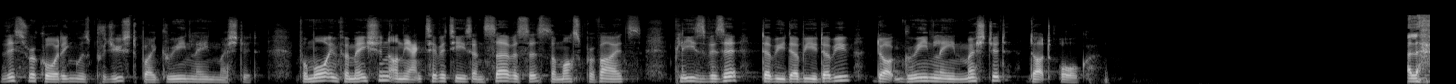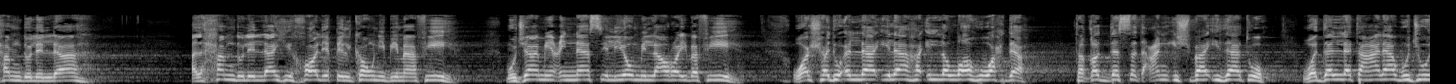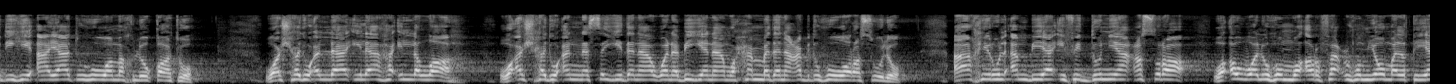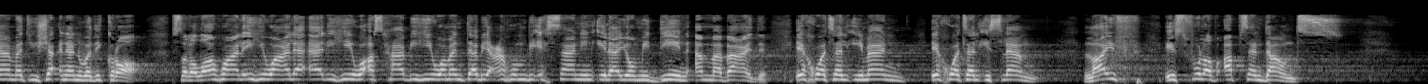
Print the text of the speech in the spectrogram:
This recording was produced by Green Lane Masjid. For more information on the activities and services the mosque provides, please visit www.greenlanemasjid.org. الحمد لله الحمد لله خالق الكون بما فيه مجامع الناس اليوم لا ريب فيه واشهد ان لا اله الا الله وحده تقدست عن إشباء ذاته ودلت على وجوده آياته ومخلوقاته. وأشهد أن لا إله إلا الله وأشهد أن سيدنا ونبينا محمدا عبده ورسوله. آخر الأنبياء في الدنيا عصرا وأولهم وأرفعهم يوم القيامة شأنا وذكرا. صلى الله عليه وعلى آله وأصحابه ومن تبعهم بإحسان إلى يوم الدين. أما بعد إخوة الإيمان إخوة الإسلام life is full of ups and downs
